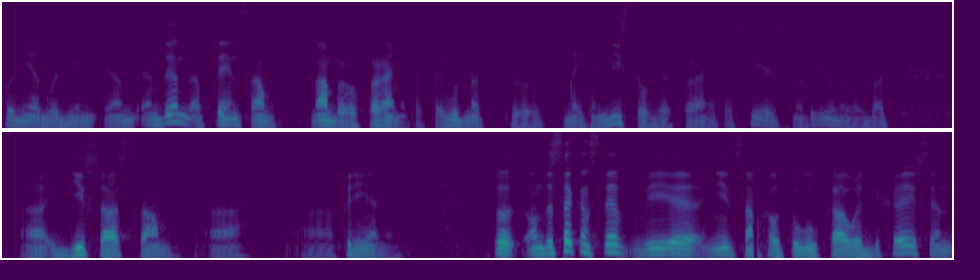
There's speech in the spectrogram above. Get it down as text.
for myoglobin, and and then obtain some number of parameters. I would not uh, make a list of these parameters here; it's not reasonable, but uh, it gives us some uh, uh, free energy. So on the second step, we need somehow to look how it behaves and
